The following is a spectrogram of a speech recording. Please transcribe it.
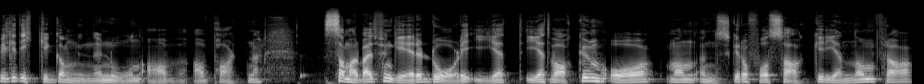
hvilket ikke gagner noen av, av partene. Samarbeid fungerer dårlig i et, i et, vakuum, og man ønsker å få saker gjennom fra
